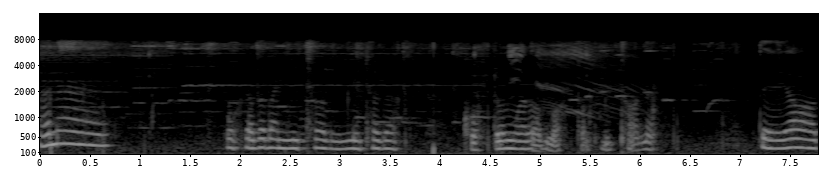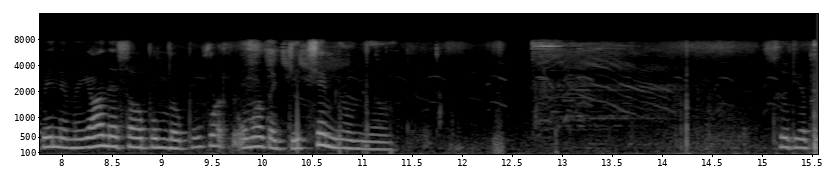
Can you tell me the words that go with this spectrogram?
Ana. Yok ya da ben Nita alayım. Nita'da kostüm var Allah'tan bir tane. De ya benim yan hesabımda bu var. Ona da geçemiyorum ya. Sır ya da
